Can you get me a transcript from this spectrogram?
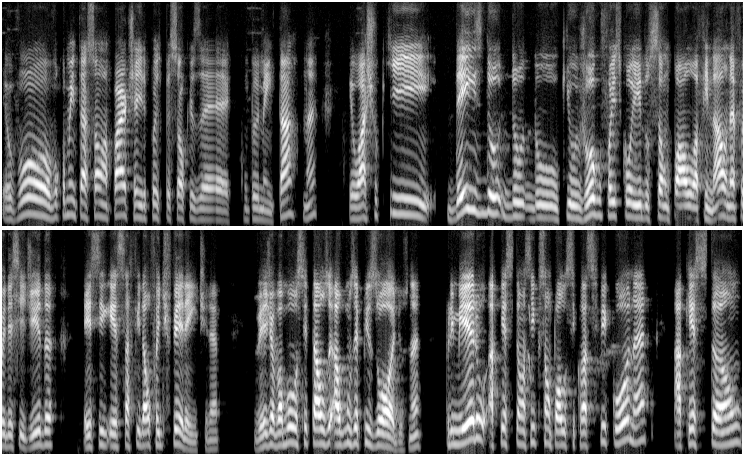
Eu vou, vou comentar só uma parte aí, depois o pessoal quiser complementar, né? Eu acho que desde do, do, do, que o jogo foi escolhido São Paulo, a final, né, foi decidida, esse, essa final foi diferente, né? Veja, vamos citar os, alguns episódios, né? Primeiro, a questão assim que São Paulo se classificou, né? A questão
